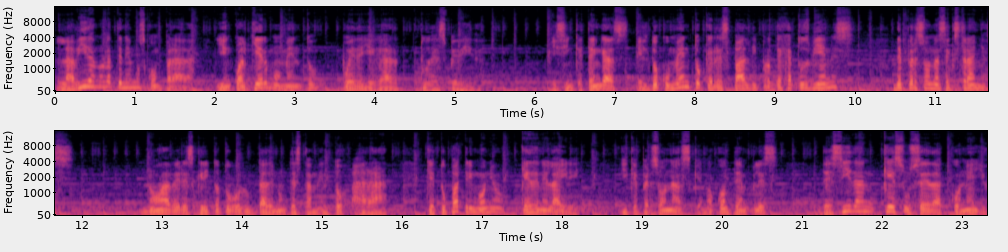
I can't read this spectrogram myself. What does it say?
la vida no la tenemos comprada y en cualquier momento puede llegar tu despedida y sin que tengas el documento que respalde y proteja tus bienes de personas extrañas. No haber escrito tu voluntad en un testamento hará que tu patrimonio quede en el aire y que personas que no contemples decidan qué suceda con ello.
